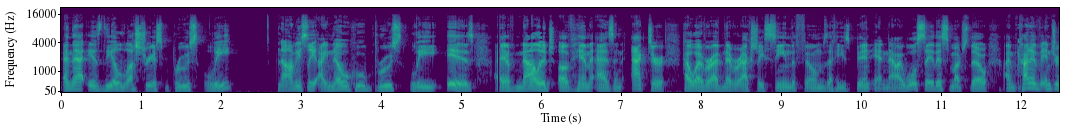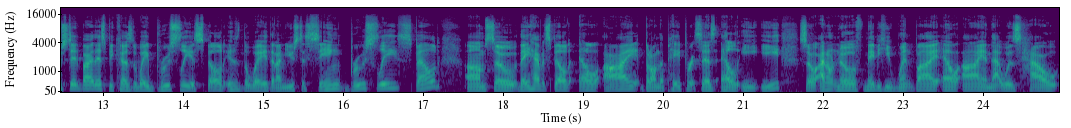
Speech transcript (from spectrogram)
And that is the illustrious Bruce Lee. Now, obviously, I know who Bruce Lee is. I have knowledge of him as an actor. However, I've never actually seen the films that he's been in. Now, I will say this much, though. I'm kind of interested by this because the way Bruce Lee is spelled isn't the way that I'm used to seeing Bruce Lee spelled. Um, so they have it spelled L I, but on the paper it says L E E. So I don't know if maybe he went by L I and that was how,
